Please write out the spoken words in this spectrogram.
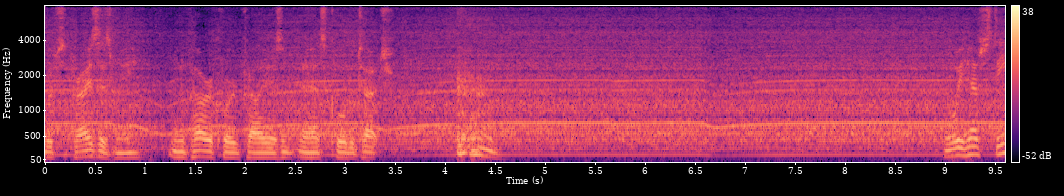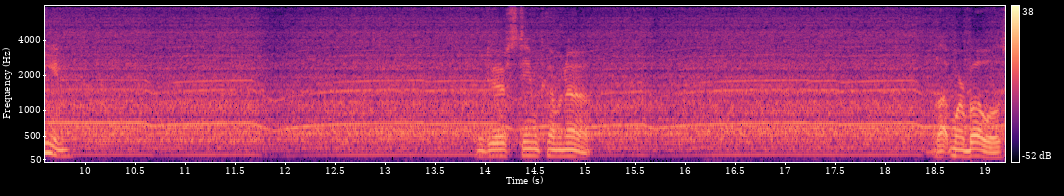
Which surprises me. And the power cord probably isn't as cool to touch. well, we have steam. We do have steam coming up. A lot more bubbles.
